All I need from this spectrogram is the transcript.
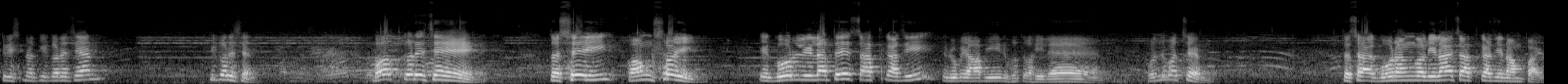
কৃষ্ণ কি করেছেন? কি করেছেন? বধ করেছেন। তো সেই কংসই এই গৌরলীলাতে চাঁদ কাজী রূপে আবির্ভূত হইলেন। বুঝতে পারছেন? তো চা গৌরাঙ্গ লীলায় চাঁদ কাজী নাম পায়।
